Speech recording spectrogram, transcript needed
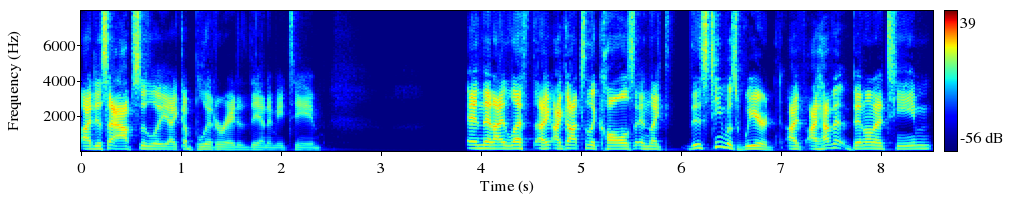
I just absolutely like obliterated the enemy team and then I left. I, I got to the calls, and like this team was weird. I I haven't been on a team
